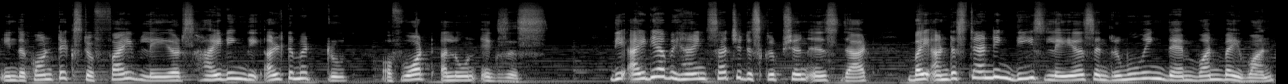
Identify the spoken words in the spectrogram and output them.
in the context of five layers hiding the ultimate truth of what alone exists. The idea behind such a description is that by understanding these layers and removing them one by one,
